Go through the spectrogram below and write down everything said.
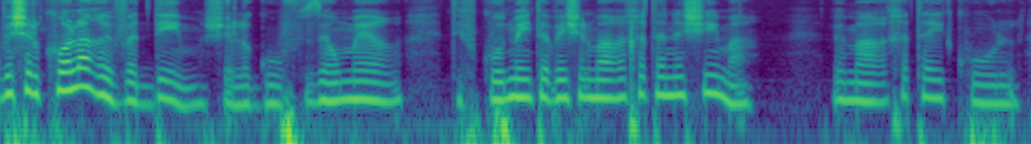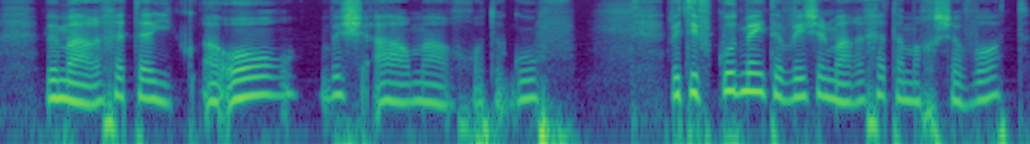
ושל כל הרבדים של הגוף. זה אומר תפקוד מיטבי של מערכת הנשימה ומערכת העיכול ומערכת האור ושאר מערכות הגוף. ותפקוד מיטבי של מערכת המחשבות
